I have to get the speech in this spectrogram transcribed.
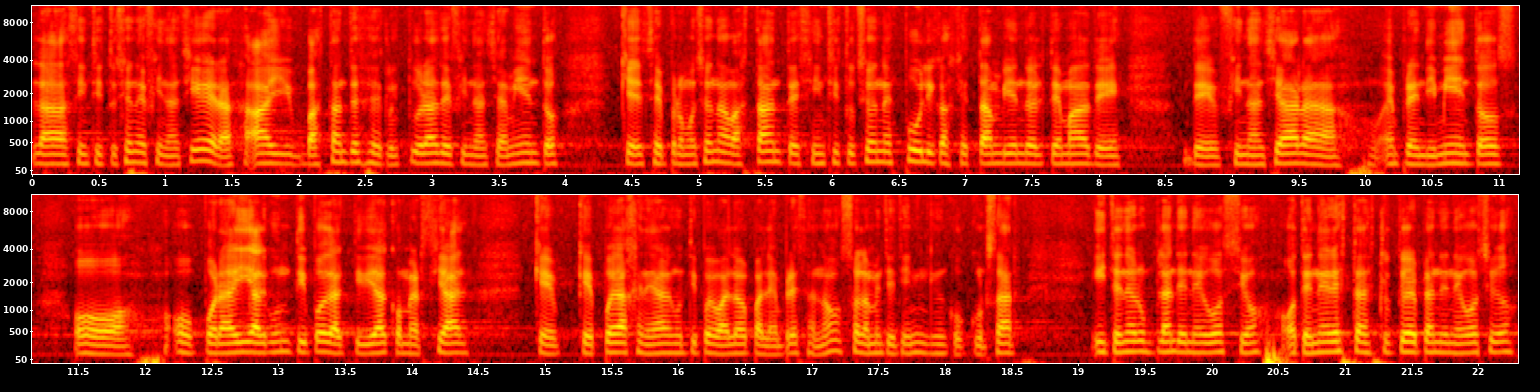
las instituciones financieras, hay bastantes estructuras de financiamiento que se promociona bastantes instituciones públicas que están viendo el tema de de financiar emprendimientos o, o, por ahí algún tipo de actividad comercial que, que, pueda generar algún tipo de valor para la empresa, ¿no? Solamente tienen que concursar y tener un plan de negocio o tener esta estructura de plan de negocio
